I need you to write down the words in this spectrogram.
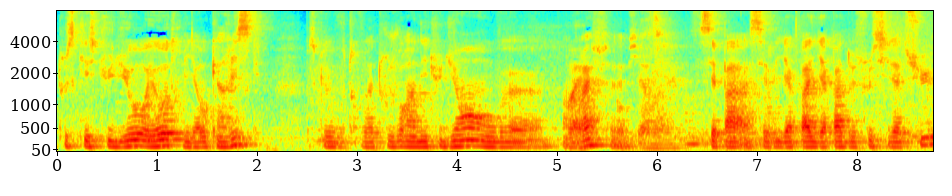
Tout ce qui est studio et autres, il n'y a aucun risque parce que vous trouverez toujours un étudiant ou euh, enfin, Ouais, bref. c'est pas il n'y a pas il a pas de souci là-dessus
